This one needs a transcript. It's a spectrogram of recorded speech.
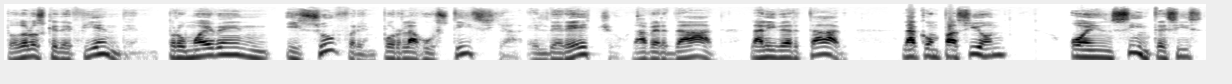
todos los que defienden, promueven y sufren por la justicia, el derecho, la verdad, la libertad, la compasión, o en síntesis,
